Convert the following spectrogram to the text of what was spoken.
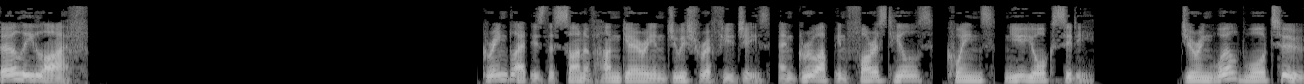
Early life Greenblatt is the son of Hungarian Jewish refugees, and grew up in Forest Hills, Queens, New York City. During World War II,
